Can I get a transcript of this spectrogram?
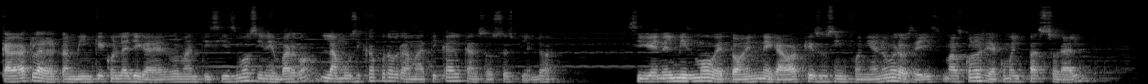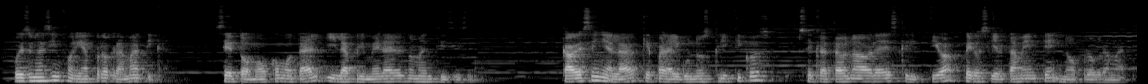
Cabe aclarar también que con la llegada del romanticismo, sin embargo, la música programática alcanzó su esplendor. Si bien el mismo Beethoven negaba que su sinfonía número 6, más conocida como el Pastoral, fuese una sinfonía programática, se tomó como tal y la primera del romanticismo. Cabe señalar que para algunos críticos se trata de una obra descriptiva, pero ciertamente no programática.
